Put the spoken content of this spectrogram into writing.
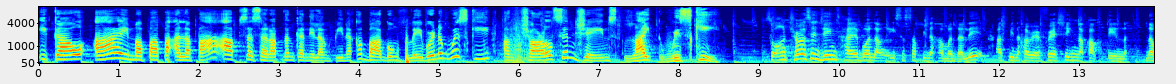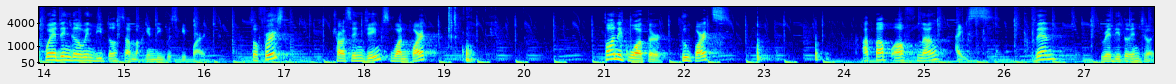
ikaw ay mapapaalapaap sa sarap ng kanilang pinakabagong flavor ng whiskey, ang Charles and James Light Whiskey. So ang Charles and James Highball ang isa sa pinakamadali at pinaka-refreshing na cocktail na pwedeng gawin dito sa McKinley Whiskey Park. So first, Charles and James, one part. Tonic water, two parts. At top off ng ice. Then, ready to enjoy.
